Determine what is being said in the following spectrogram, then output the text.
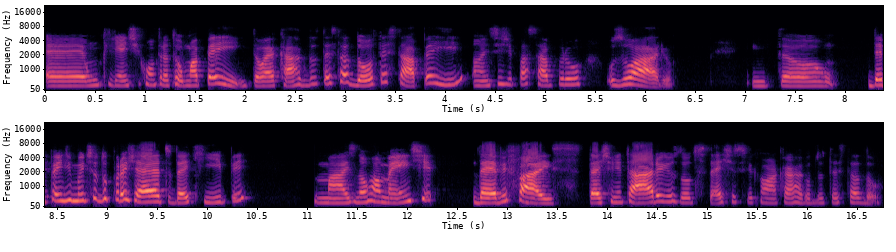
é, um cliente que contratou uma API. Então, é cargo do testador testar a API antes de passar para o usuário. Então, depende muito do projeto, da equipe, mas normalmente Dev faz teste unitário e os outros testes ficam a cargo do testador.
